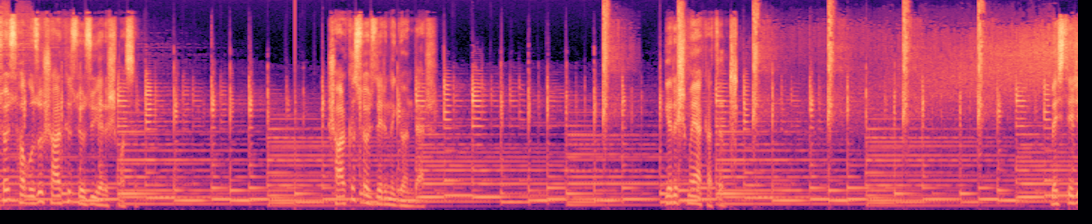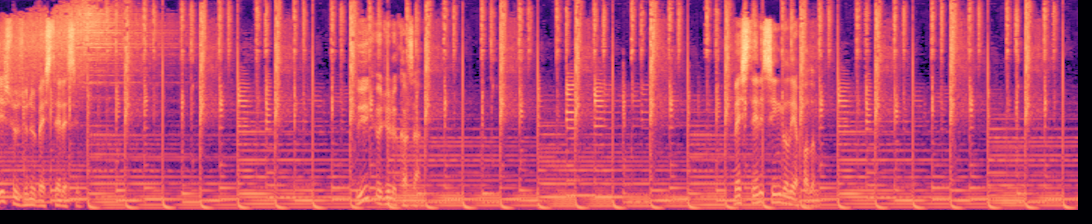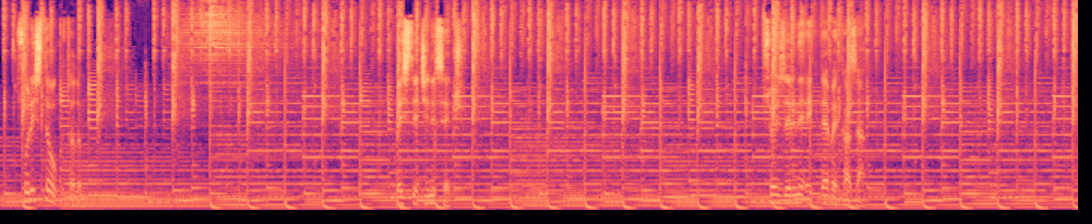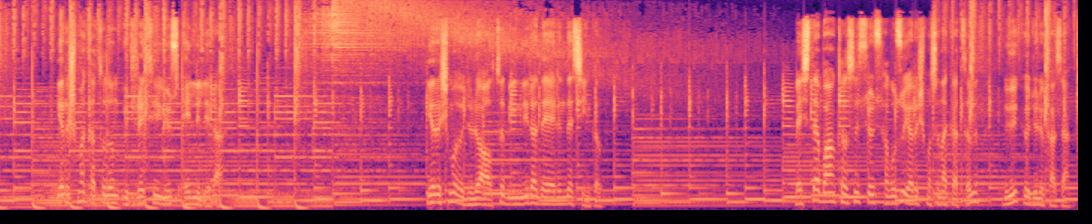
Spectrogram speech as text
Söz Havuzu Şarkı Sözü Yarışması Şarkı sözlerini gönder. Yarışmaya katıl. Besteci sözünü bestelesin. Büyük ödülü kazan. Besteni single yapalım. Soliste okutalım. Bestecini seç. Sözlerini ekle ve kazan. Yarışma katılım ücreti 150 lira. Yarışma ödülü 6000 lira değerinde single. Beste Bankası Söz Havuzu yarışmasına katıl, büyük ödülü kazan.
